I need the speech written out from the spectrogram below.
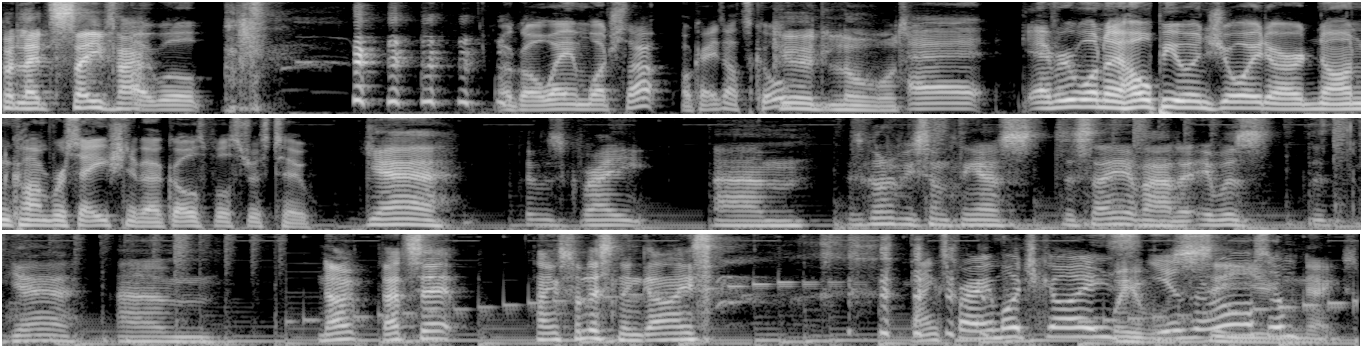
But let's save that. I will. I'll go away and watch that. Okay, that's cool. Good lord. Uh, everyone, I hope you enjoyed our non-conversation about Ghostbusters 2. yeah, it was great. Um, there's got to be something else to say about it. It was, yeah. Um, no, that's it. Thanks for listening, guys. Thanks very much, guys. We will you see are awesome. you next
